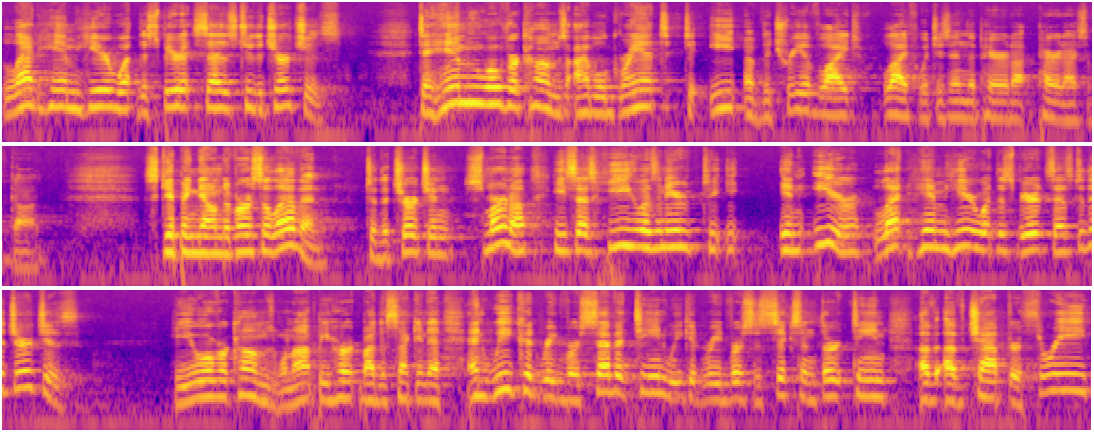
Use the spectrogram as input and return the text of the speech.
let him hear what the Spirit says to the churches. To him who overcomes, I will grant to eat of the tree of life, life which is in the paradise of God. Skipping down to verse 11, to the church in Smyrna, he says, He who has an ear to in ear, let him hear what the Spirit says to the churches. He who overcomes will not be hurt by the second death. And we could read verse 17, we could read verses 6 and 13 of, of chapter 3,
